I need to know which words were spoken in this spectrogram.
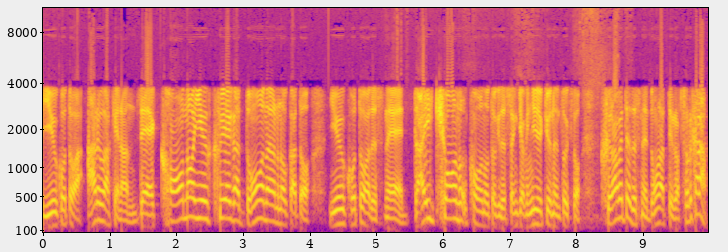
いうことはあるわけなんで、この行方がどうなるのかということはですね、大恐慌の時です、1929年の時と比べてですね、どうなっているか、それから、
